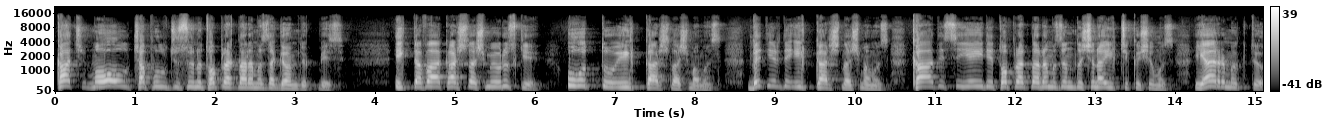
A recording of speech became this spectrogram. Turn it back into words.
Kaç Moğol çapulcusunu topraklarımızda gömdük biz. İlk defa karşılaşmıyoruz ki Uhud'du ilk karşılaşmamız. Bedir'de ilk karşılaşmamız. Kadisiye'ydi topraklarımızın dışına ilk çıkışımız. Yermük'tü,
